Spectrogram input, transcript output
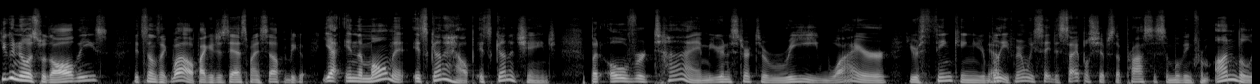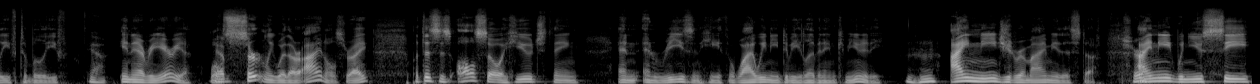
you can notice with all these, it sounds like, well, if I could just ask myself, it'd be good. Yeah, in the moment, it's gonna help. It's gonna change. But over time, you're gonna start to rewire your thinking, your belief. Remember, we say discipleship's the process of moving from unbelief to belief yeah, in every area. Well, Yep. certainly with our idols, right? But this is also a huge thing and and reason, Heath, why we need to be living in community. Mm-hmm. I need you to remind me of this stuff. Sure. I need when you see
